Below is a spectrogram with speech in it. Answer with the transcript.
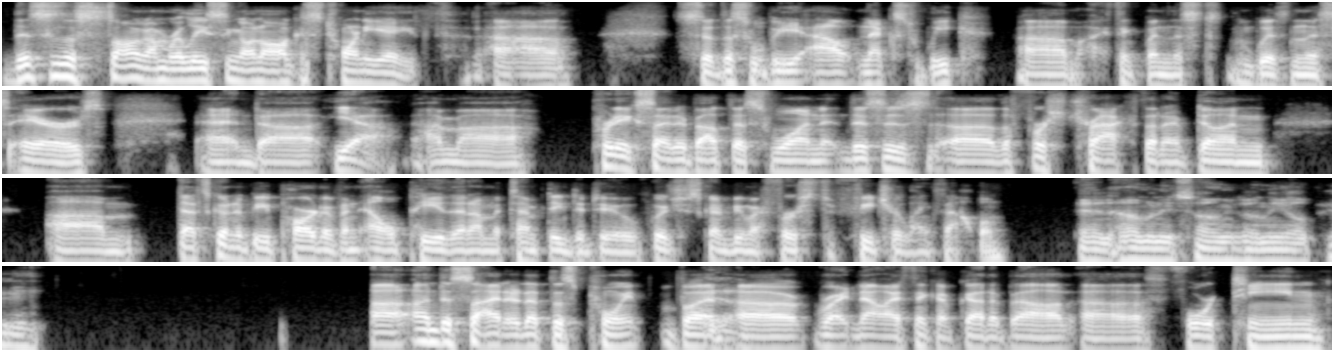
this is a song I'm releasing on August 28th. Uh, so this will be out next week. Um, I think when this when this airs, and uh, yeah, I'm uh, pretty excited about this one. This is uh, the first track that I've done. Um, that's going to be part of an LP that I'm attempting to do, which is going to be my first feature length album. And how many songs on the LP? Uh, undecided at this point, but Yeah. uh, right now I think I've got about uh, 14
